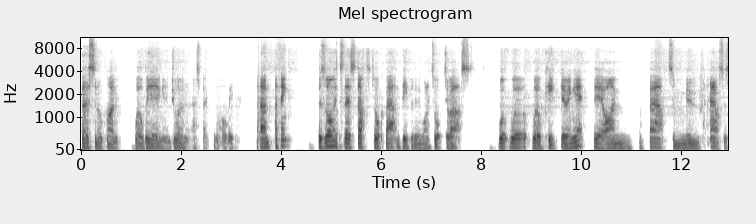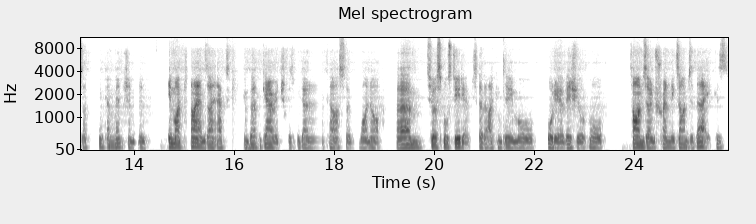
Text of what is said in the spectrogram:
personal kind of well-being and enjoyment aspect of the hobby. Um, I think as long as there's stuff to talk about and people who want to talk to us, we'll, we'll, we'll keep doing it. You know, I'm about to move house, as I think I mentioned, and in my plans, I have to convert the garage because we don't have a car, so why not? Um, to a small studio so that I can do more audio visual, more time zone friendly times a day. Because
